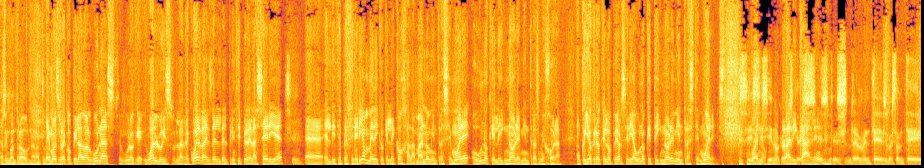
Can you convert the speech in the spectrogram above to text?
Has, encontrado una, ¿no? Hemos recopilado algunas, seguro que igual Luis la recuerda, es del, del principio de la serie. Eh, él dice, preferiría un médico que le coja la mano mientras se muere o uno que le ignore mientras mejora. Aunque yo creo que lo peor sería uno que te ignore mientras te mueres. bueno, radical, ¿eh? Es realmente es bastante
